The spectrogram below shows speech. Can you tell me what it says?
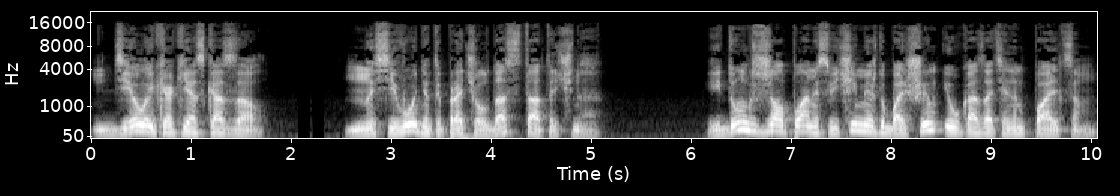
«Делай, как я сказал». На сегодня ты прочел достаточно. Идунг сжал пламя свечи между большим и указательным пальцем.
